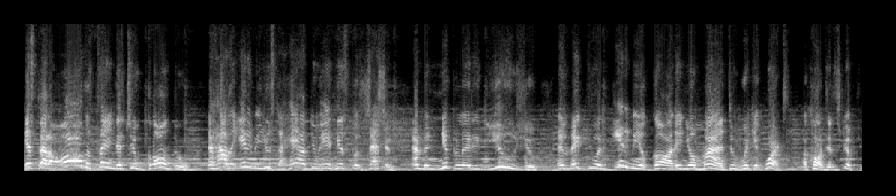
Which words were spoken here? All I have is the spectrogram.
despite all the things that you've gone through, and how the enemy used to have you in his possession and manipulate and use you and make you an enemy of God in your mind through wicked works, according to the scripture.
